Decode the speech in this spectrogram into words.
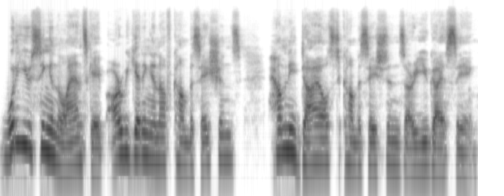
what are you seeing in the landscape? Are we getting enough conversations? How many dials to conversations are you guys seeing?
